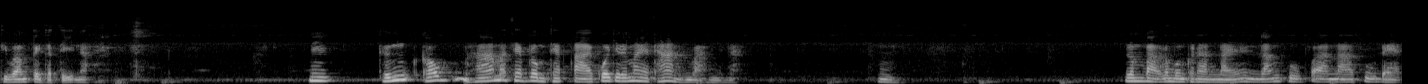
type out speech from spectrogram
ที่ว่ามันเป็นกตินะนี่ถึงเขาหามาแทบลมแทบตายกลัวจะได้ไม่ให้ท่านบางนี่นะลำบากลำบนขนาดไหนหลังสู้ฟ้านาสู้แดด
